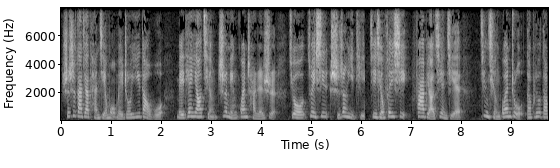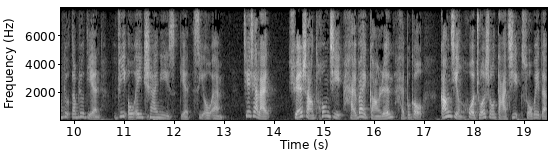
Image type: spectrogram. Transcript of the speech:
时事大家谈节目每周一到五，每天邀请知名观察人士就最新时政议题进行分析、发表见解。敬请关注 www 点 voa chinese 点 com。接下来，悬赏通缉海外港人还不够，港警或着手打击所谓的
